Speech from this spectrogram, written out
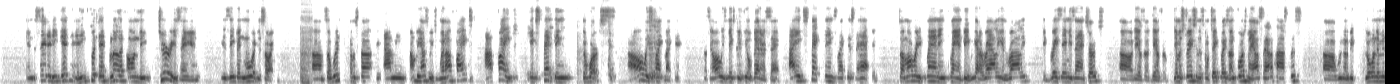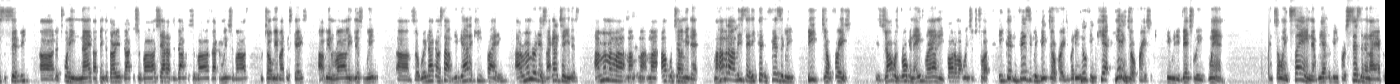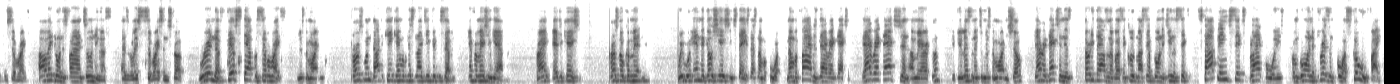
And to say that he didn't and he put that blood on the jury's hand is even more disheartening. Um, so we're going to start. I mean, I'll be honest with you. When I fight, I fight expecting the worst. I always fight like that because it always makes me feel better inside. I expect things like this to happen. So I'm already planning plan B. We got a rally in Raleigh at Grace Amy Zion Church. Uh, there's a there's a demonstration that's going to take place, unfortunately, outside of hospice. Uh, we're going to be going to Mississippi uh, the 29th, I think the 30th. Dr. Shabazz, shout out to Dr. Shabazz, Dr. Malik Shabazz, who told me about this case. I'll be in Raleigh this week. Um, so we're not going to stop. You got to keep fighting. I remember this. I got to tell you this. I remember my, my, my, my uncle telling me that Muhammad Ali said he couldn't physically beat Joe Frazier. His jaw was broken the eighth round, and he fought him up with to the 12th. He couldn't physically beat Joe Frazier, but he knew if he kept hitting Joe Frazier, he would eventually win. And so, insane that, we have to be persistent in our effort for civil rights. All they're doing is fine tuning us as it relates to civil rights and the struggle. We're in the fifth step of civil rights, Mr. Martin. First one, Dr. King came up with this in 1957 information gathering, right? Education, personal commitment. We were in negotiation stage. That's number four. Number five is direct action. Direct action, America. If you're listening to Mr. Martin's show, direct action is 30,000 of us, including myself, going to Jena 6, stopping six black boys from going to prison for a school fight.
